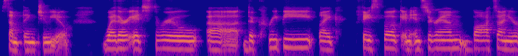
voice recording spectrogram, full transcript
something to you whether it's through uh, the creepy like Facebook and Instagram bots on your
